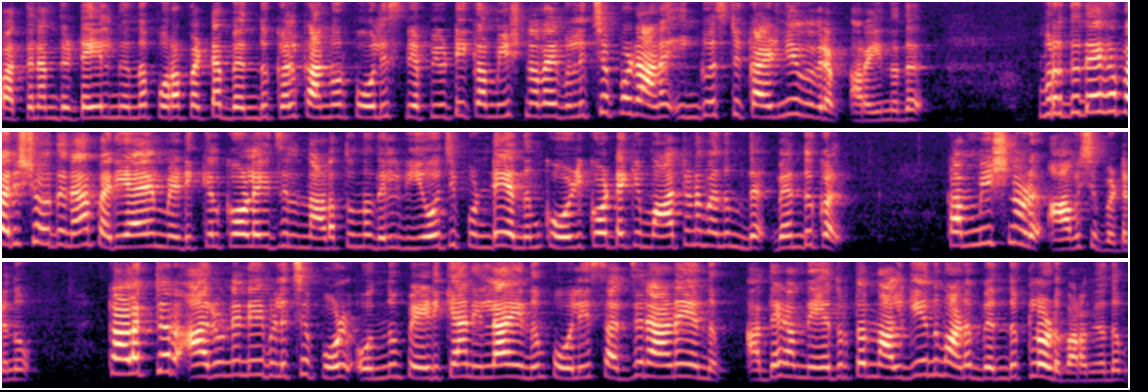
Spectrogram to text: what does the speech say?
പത്തനംതിട്ടയിൽ നിന്ന് പുറപ്പെട്ട ബന്ധുക്കൾ കണ്ണൂർ പോലീസ് ഡെപ്യൂട്ടി കമ്മീഷണറെ വിളിച്ചപ്പോഴാണ് ഇൻക്വസ്റ്റ് കഴിഞ്ഞ വിവരം അറിയുന്നത്. മൃതദേഹ പരിശോധന പര്യായം മെഡിക്കൽ കോളേജിൽ നടത്തുന്നതിൽ വിയോജിപ്പുണ്ട് എന്നും കോഴിക്കോട്ടേക്ക് മാറ്റണമെന്നും ബന്ധുക്കൾ കമ്മീഷനോട് ആവശ്യപ്പെട്ടിരുന്നു. കളക്ടർ അരുണനെ വിളിച്ചപ്പോൾ ഒന്നും പേടിക്കാനില്ല എന്നും പോലീസ് സജ്ജനാണ് എന്നും അദ്ദേഹം നേതൃത്വം നൽകിയെന്നുമാണ് ബന്ധുക്കളോട് പറഞ്ഞതും.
